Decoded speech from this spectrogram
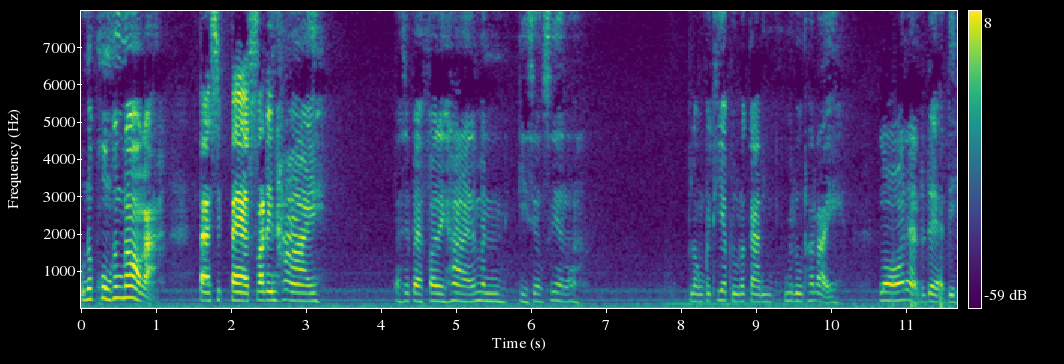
อุณหภูมิข้างนอกอะ่ะ88ฟาเรนไฮต์88ฟาเรนไฮต์แล้วมันกี่เซลเซียสล่ะ ลองไปเทียบดูแล้วกันไม่รู้เท่าไหร่ ร้อนอะ่ะ ดูแดดดิ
